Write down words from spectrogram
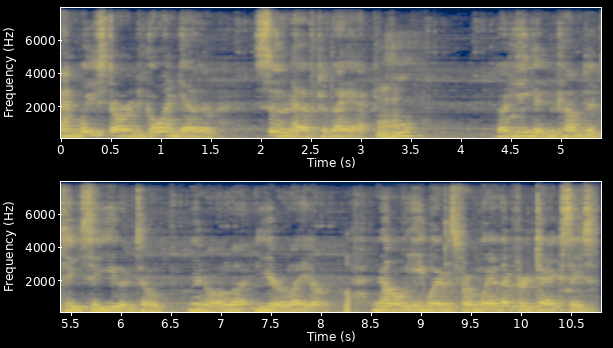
and we started going together soon after that. Mm-hmm. But he didn't come to TCU until you know a year later. No, he was from Weatherford, Texas,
